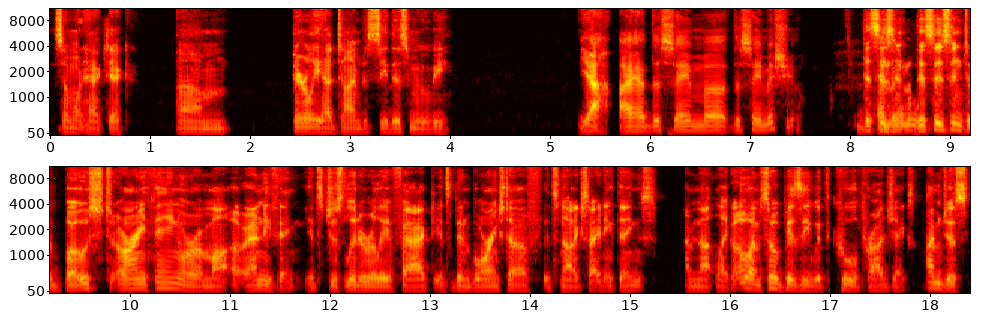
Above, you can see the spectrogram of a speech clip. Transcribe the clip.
somewhat hectic. Um, barely had time to see this movie. Yeah, I had the same uh, the same issue. This And- isn't and- this isn't to boast or anything or a mo- or anything. It's just literally a fact. It's been boring stuff. It's not exciting things. I'm not like, oh, I'm so busy with cool projects. I'm just,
